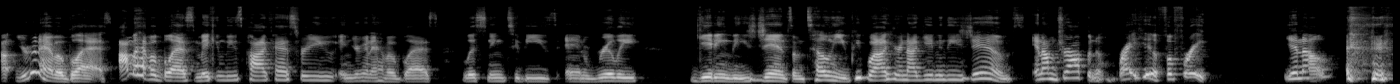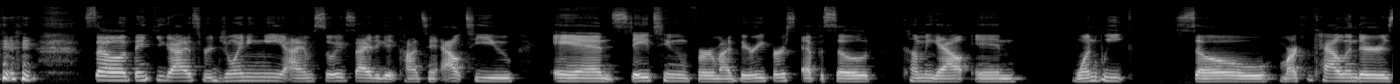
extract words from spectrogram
uh, you're gonna have a blast. I'm gonna have a blast making these podcasts for you, and you're gonna have a blast listening to these and really getting these gems. I'm telling you, people out here not getting these gems, and I'm dropping them right here for free. You know? so thank you guys for joining me. I am so excited to get content out to you. And stay tuned for my very first episode coming out in one week so mark your calendars.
